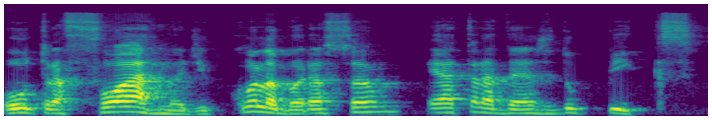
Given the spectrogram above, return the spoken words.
Outra forma de colaboração é através do Pix.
